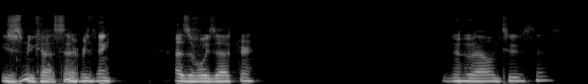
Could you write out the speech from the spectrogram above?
He's just me casting everything as a voice actor. Do you know who Alan Tudyk is?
